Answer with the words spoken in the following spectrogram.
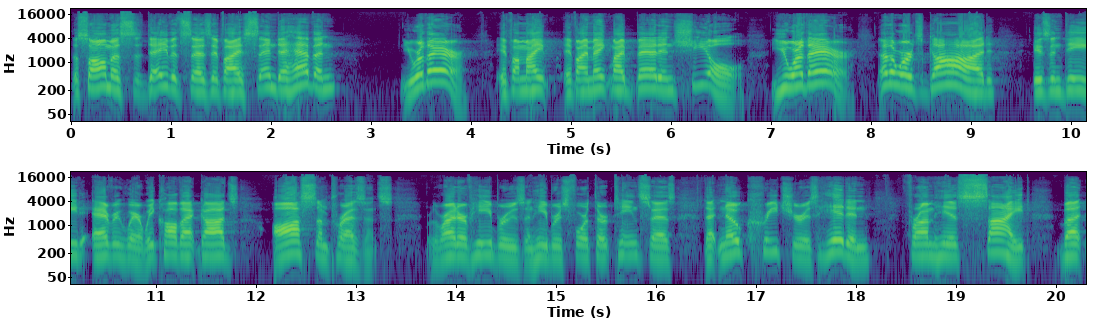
The psalmist David says, If I ascend to heaven, you are there. If I, might, if I make my bed in Sheol, you are there. In other words, God is indeed everywhere. We call that God's awesome presence. The writer of Hebrews in Hebrews 4:13 says that no creature is hidden from his sight, but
